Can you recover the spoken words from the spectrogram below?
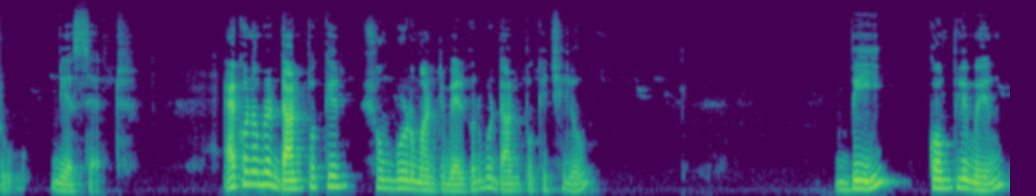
টু নিয়ে সেট এখন আমরা ডান পক্ষের সম্পূর্ণ মানটি বের করব। ডান পক্ষে ছিল B complement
